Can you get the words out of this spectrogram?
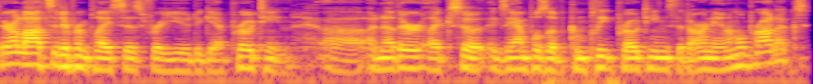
there are lots of different places for you to get protein. Uh, another, like, so examples of complete proteins that aren't animal products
